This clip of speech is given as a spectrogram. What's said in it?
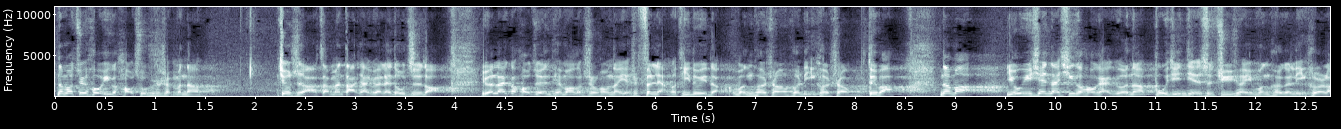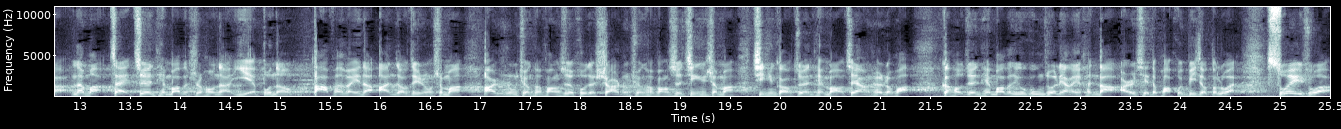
那么最后一个好处是什么呢？就是啊，咱们大家原来都知道，原来高考志愿填报的时候呢，也是分两个梯队的，文科生和理科生，对吧？那么由于现在新高考改革呢，不仅仅是局限于文科跟理科了，那么在志愿填报的时候呢，也不能大范围的按照这种什么二十种选科方式或者十二种选科方式进行什么进行高考志愿填报，这样式的话，高考志愿填报的这个工作量也很大，而且的话会比较的乱。所以说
